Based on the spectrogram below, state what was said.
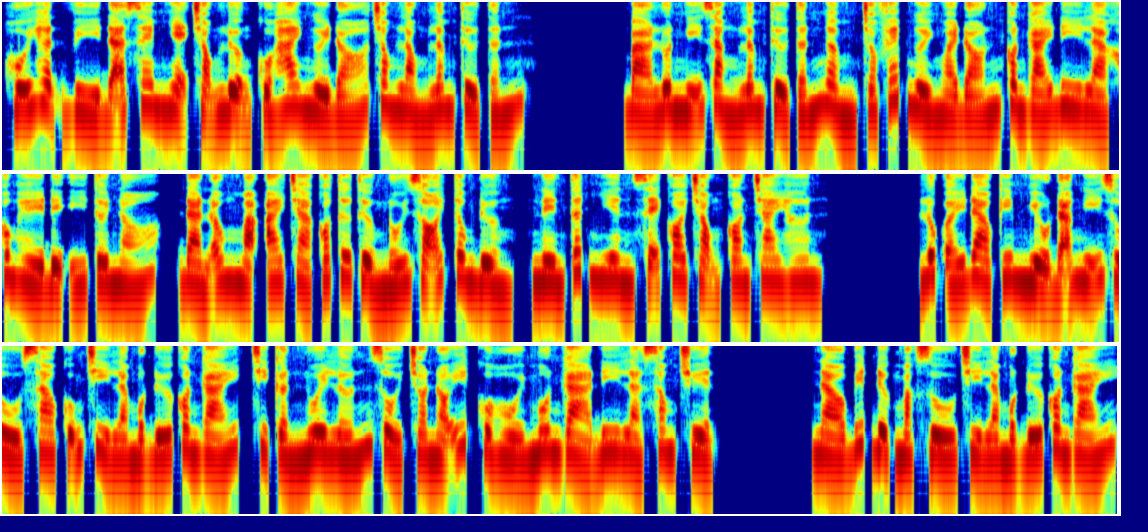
hối hận vì đã xem nhẹ trọng lượng của hai người đó trong lòng Lâm Tử Tấn bà luôn nghĩ rằng Lâm Tử Tấn ngầm cho phép người ngoài đón con gái đi là không hề để ý tới nó, đàn ông mà ai chả có tư tưởng nối dõi tông đường, nên tất nhiên sẽ coi trọng con trai hơn. Lúc ấy Đào Kim Miểu đã nghĩ dù sao cũng chỉ là một đứa con gái, chỉ cần nuôi lớn rồi cho nó ít của hồi môn gả đi là xong chuyện. Nào biết được mặc dù chỉ là một đứa con gái,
